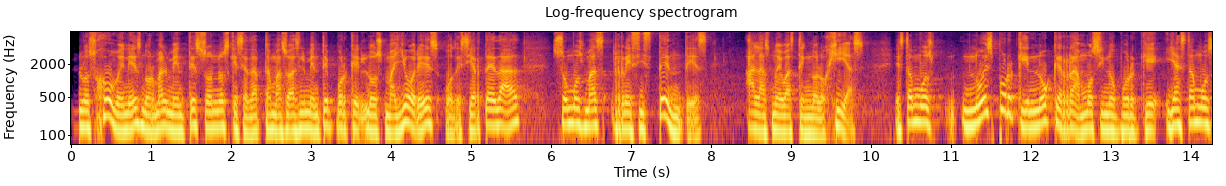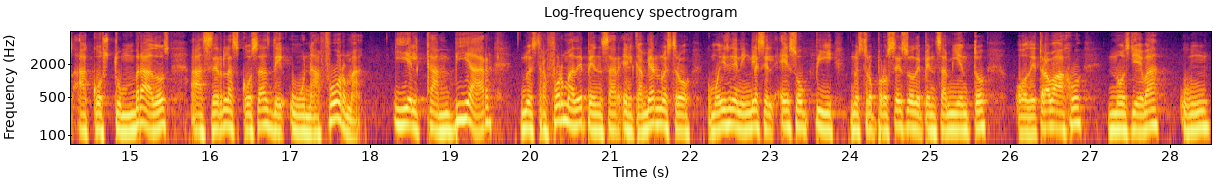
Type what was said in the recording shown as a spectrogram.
Los jóvenes normalmente son los que se adaptan más fácilmente porque los mayores o de cierta edad somos más resistentes a las nuevas tecnologías. Estamos, no es porque no querramos, sino porque ya estamos acostumbrados a hacer las cosas de una forma. Y el cambiar nuestra forma de pensar, el cambiar nuestro, como dicen en inglés, el SOP, nuestro proceso de pensamiento o de trabajo, nos lleva un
